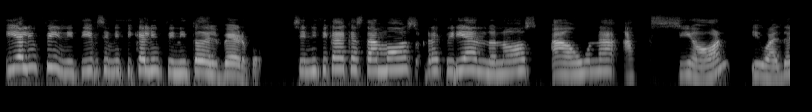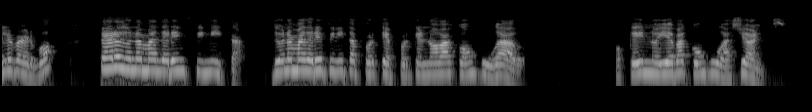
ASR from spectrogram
y el infinitive significa el infinito del verbo. Significa que estamos refiriéndonos a una acción igual del verbo, pero de una manera infinita. De una manera infinita, ¿por qué? Porque no va conjugado. ¿Ok? No lleva conjugaciones.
